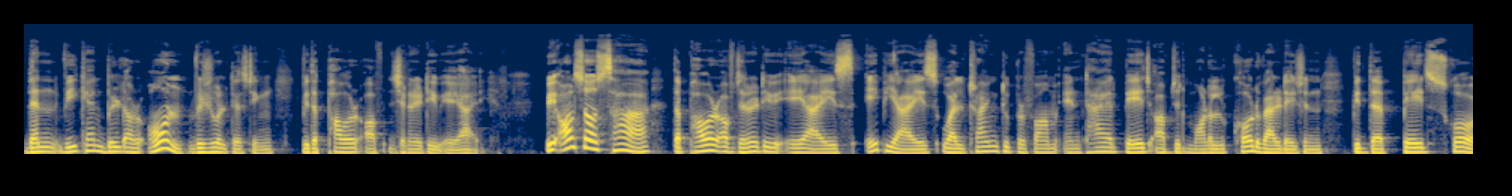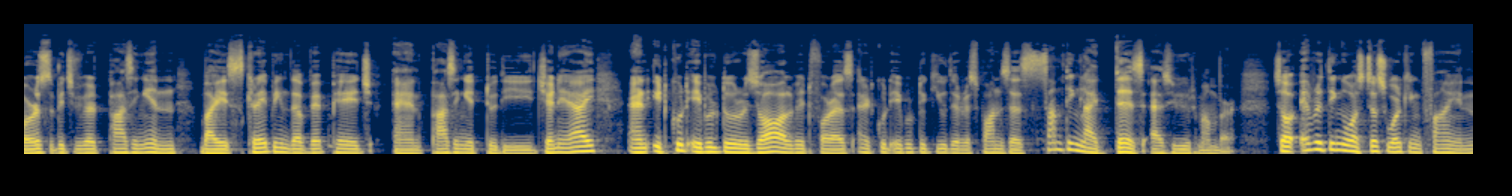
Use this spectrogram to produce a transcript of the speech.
then we can build our own visual testing with the power of generative ai we also saw the power of generative AI's APIs while trying to perform entire page object model code validation with the page scores which we were passing in by scraping the web page and passing it to the Gen AI and it could able to resolve it for us and it could able to give the responses something like this as you remember. So everything was just working fine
